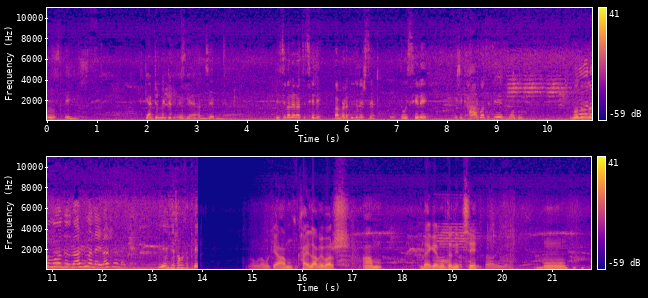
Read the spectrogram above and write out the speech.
হুম। এই ক্যান্টনমেন্টের এই হচ্ছে প্রিন্সিপালের হচ্ছে ছেলে। বাপ্পাটা দুজন এসছে। তো ওই ছেলে এসে খাওয়ার বলছে যে মধু। এই যে সমস্ত মোটামুটি আম খাইলাম এবার আম ব্যাগের মধ্যে নিচ্ছি। হুম প্রতিদিন এই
